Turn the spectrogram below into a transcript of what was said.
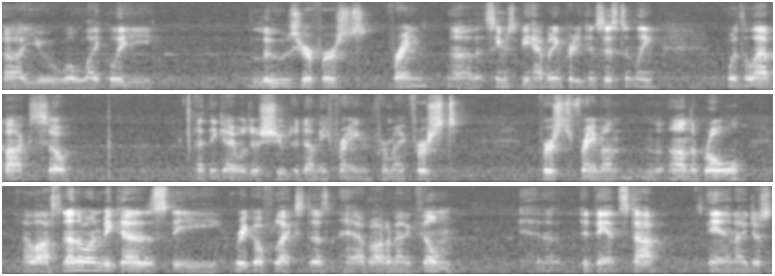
Uh, you will likely lose your first frame. Uh, that seems to be happening pretty consistently with the lab box. So I think I will just shoot a dummy frame for my first first frame on on the roll. I lost another one because the Ricohflex doesn't have automatic film uh, advanced stop and I just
